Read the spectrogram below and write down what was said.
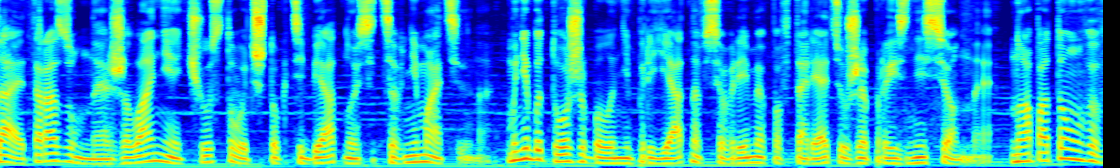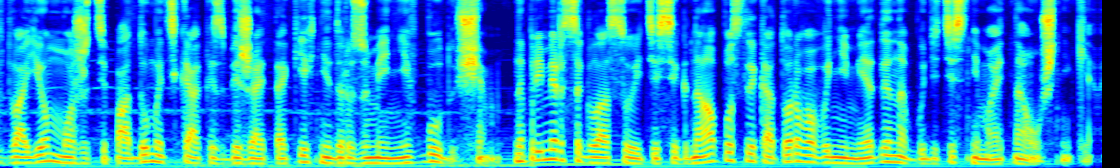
Да, это разумное желание чувствовать, что к тебе относятся внимательно. Мне бы тоже было неприятно все время повторять уже произнесенное. Ну а потом вы вдвоем можете подумать, как избежать таких недоразумений в будущем. Например, согласуете сигнал, после которого вы немедленно будете снимать наушники.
